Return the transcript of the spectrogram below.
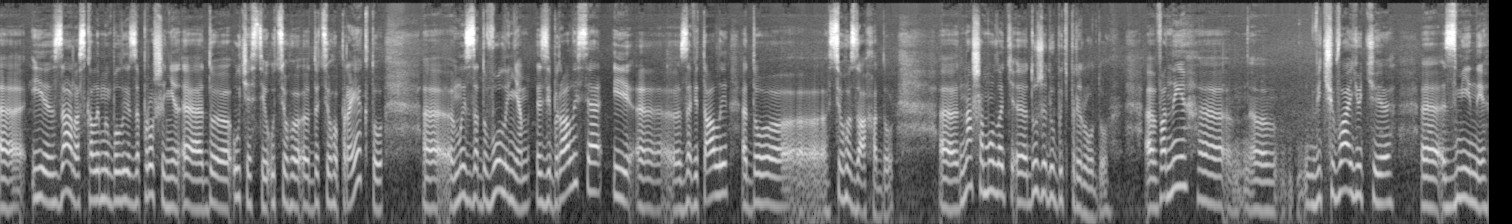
Е, І зараз, коли ми були запрошені е, до участі у цього, до цього проєкту, е, ми з задоволенням зібралися і е, завітали до е, цього заходу. Е, Наша молодь е, дуже любить природу. Е, Вони е, е, відчувають е, е, зміни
